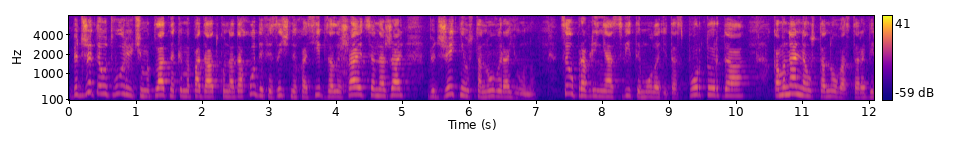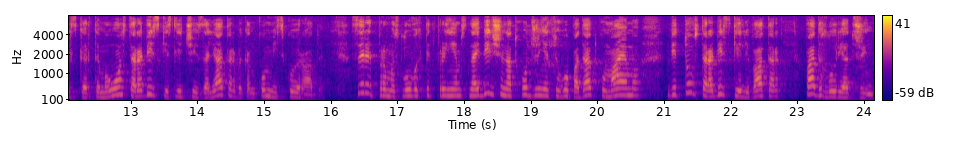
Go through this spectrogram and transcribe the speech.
Бюджетоутворюючими платниками податку на доходи фізичних осіб залишаються, на жаль, бюджетні установи району. Це управління освіти, молоді та спорту РДА, комунальна установа Старобільське РТМО, Старобільський слідчий ізолятор, виконком міської ради. Серед промислових підприємств найбільше надходження цього податку маємо від ТОВ Старобільський елеватор, ПАД Глорія Джинс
